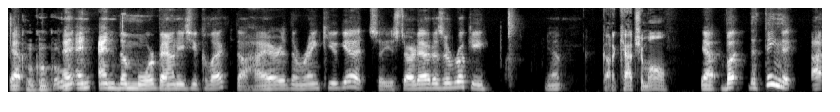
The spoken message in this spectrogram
yeah, Cool, cool, cool. and, and and the more bounties you collect, the higher the rank you get. So you start out as a rookie. Yep. Got to catch them all. Yeah, but the thing that I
